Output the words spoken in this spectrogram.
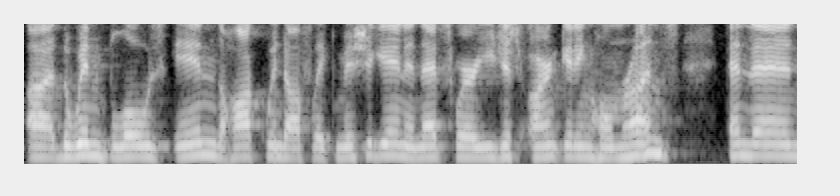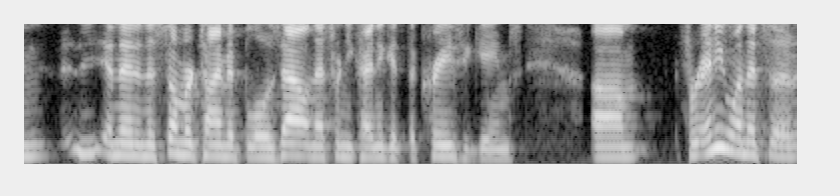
uh, the wind blows in the hawk wind off Lake Michigan, and that's where you just aren't getting home runs. And then and then in the summertime it blows out, and that's when you kind of get the crazy games. Um, for anyone that's uh,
